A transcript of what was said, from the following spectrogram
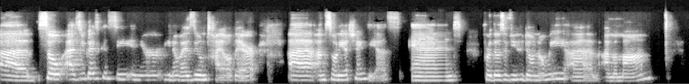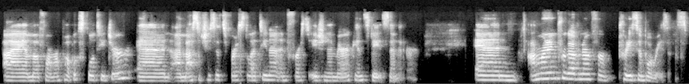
Um, so as you guys can see in your, you know, my Zoom tile there, uh, I'm Sonia Chang Diaz. And for those of you who don't know me, um, I'm a mom. I am a former public school teacher and I'm Massachusetts' first Latina and first Asian American state senator. And I'm running for governor for pretty simple reasons.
